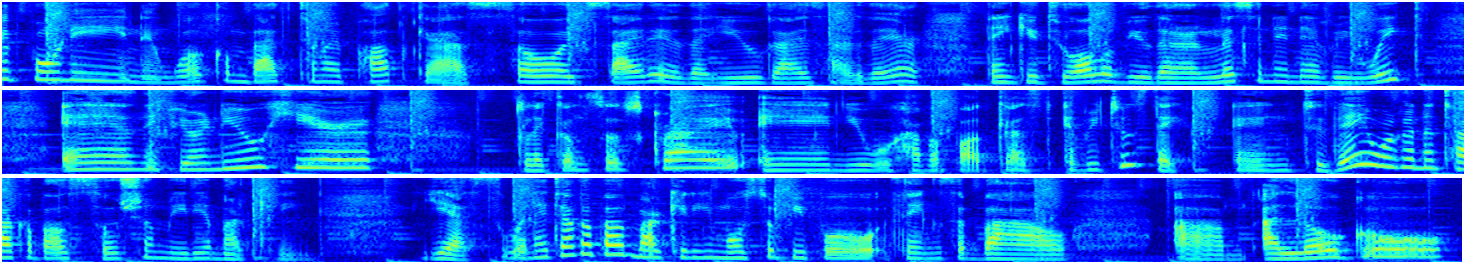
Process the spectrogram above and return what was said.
good morning, and welcome back to my podcast. So excited that you guys are there. Thank you to all of you that are listening every week. And if you're new here, click on subscribe, and you will have a podcast every Tuesday. And today we're going to talk about social media marketing. Yes, when I talk about marketing, most of people think about um, a logo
